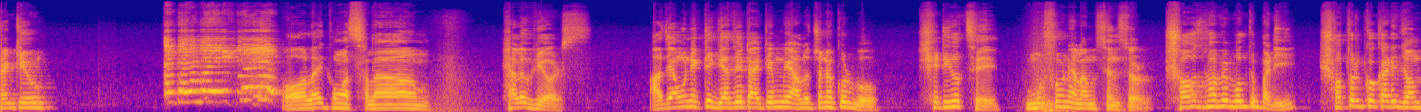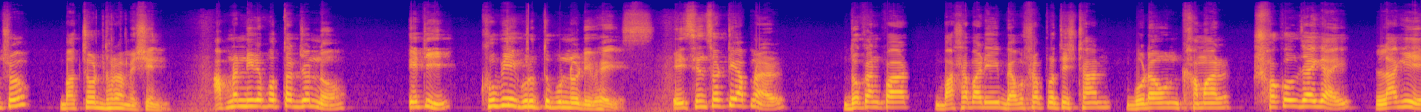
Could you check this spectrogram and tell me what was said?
Thank you. Assalamualaikum. Waalaikum assalam. Hello viewers. আজ এমন একটি গ্যাজেট আইটেম নিয়ে আলোচনা করব, সেটি হচ্ছে মোশন অ্যালার্ম সেন্সর। সহজভাবে বলতে পারি, সতর্ককারী যন্ত্র বা চোর ধরা মেশিন। আপনার নিরাপত্তার জন্য এটি খুবই গুরুত্বপূর্ণ ডিভাইস। এই সেন্সরটি আপনার দোকানপাট, বাসাবাড়ি, ব্যবসা প্রতিষ্ঠান, গোডাউন, খামার, সকল জায়গায় লাগিয়ে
